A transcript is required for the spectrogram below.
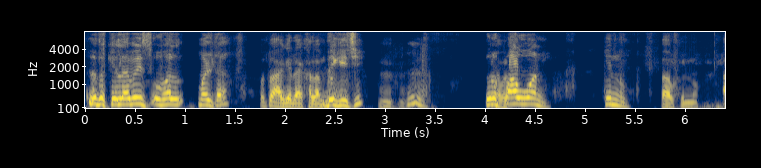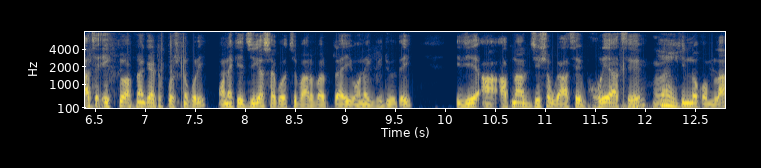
এটা তো কেলাবেস ওভাল মালটা। ও তো আগে দেখালাম। দেখিয়েছি। হুম পাও ওয়ান কিন্তু তাও কিনো। আচ্ছা একটু আপনাকে একটা প্রশ্ন করি। অনেকে জিজ্ঞাসা করছে বারবার প্রায় অনেক ভিডিওতেই যে আপনার যেসব গাছে ভরে আছে কিন্ন কমলা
